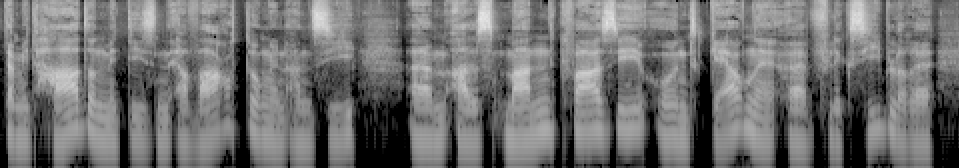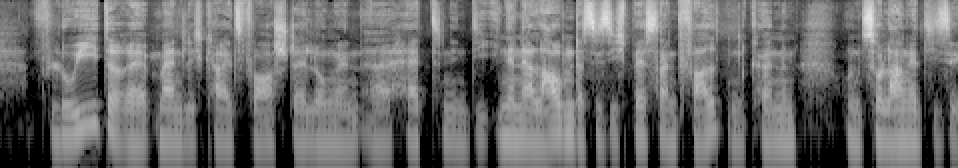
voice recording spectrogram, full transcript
damit hadern mit diesen Erwartungen an sie ähm, als Mann quasi und gerne äh, flexiblere, fluidere Männlichkeitsvorstellungen äh, hätten, die ihnen erlauben, dass sie sich besser entfalten können. Und solange diese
